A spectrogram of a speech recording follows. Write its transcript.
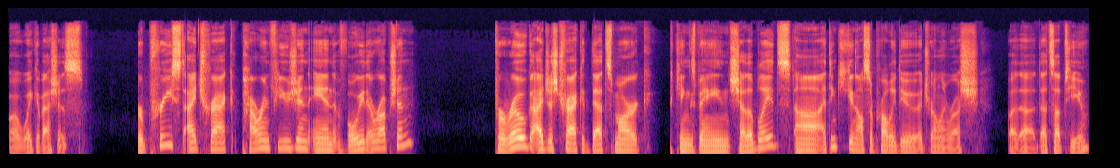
uh, Wake of Ashes. For Priest, I track Power Infusion and Void Eruption. For Rogue, I just track Death's Mark, Kingsbane Shadowblades. Uh, I think you can also probably do Adrenaline Rush, but uh, that's up to you.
